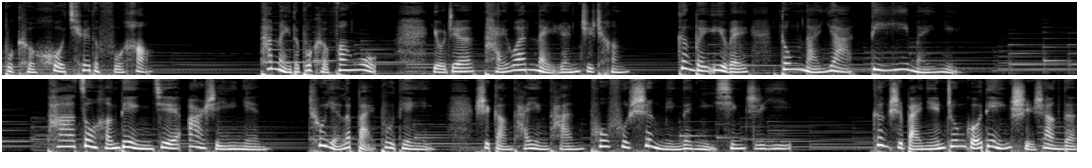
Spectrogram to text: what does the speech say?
不可或缺的符号。她美的不可方物，有着“台湾美人”之称，更被誉为东南亚第一美女。她纵横电影界二十余年，出演了百部电影，是港台影坛颇负盛名的女星之一，更是百年中国电影史上的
